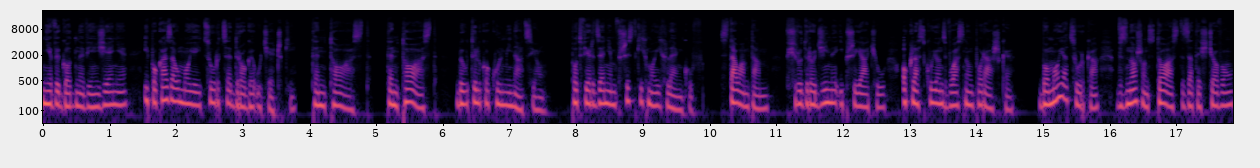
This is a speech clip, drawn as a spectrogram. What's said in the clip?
niewygodne więzienie i pokazał mojej córce drogę ucieczki. Ten toast, ten toast był tylko kulminacją, potwierdzeniem wszystkich moich lęków. Stałam tam, wśród rodziny i przyjaciół, oklaskując własną porażkę. Bo moja córka, wznosząc toast za teściową,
